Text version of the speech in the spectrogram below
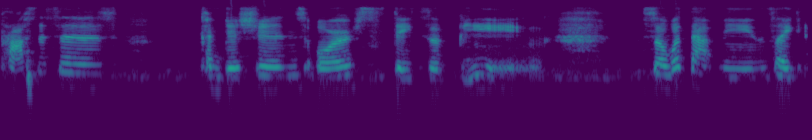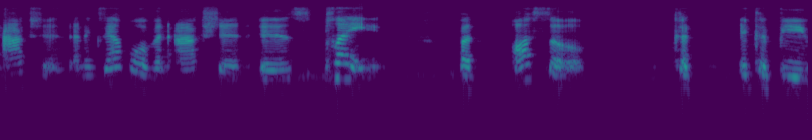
processes, conditions, or states of being. So what that means, like actions, an example of an action is playing, but also it could be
